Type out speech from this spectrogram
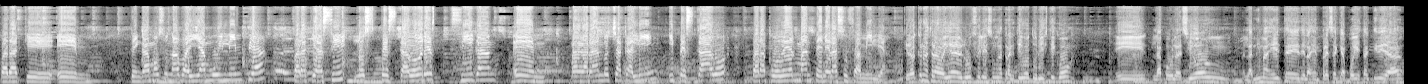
para que em, tengamos una bahía muy limpia, para que así los pescadores sigan eh, agarrando chacalín y pescado para poder mantener a su familia. Creo que nuestra bahía de Bluefield es un atractivo turístico. Eh, la población, la misma gente de las empresas que apoya esta actividad,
